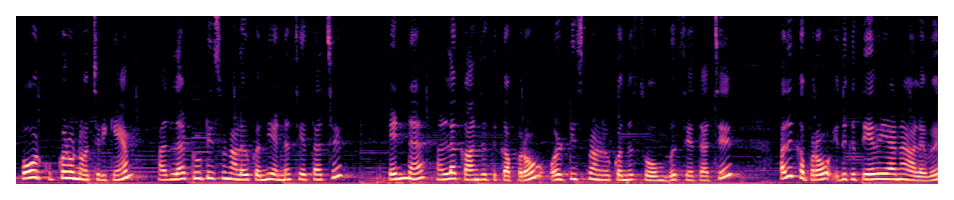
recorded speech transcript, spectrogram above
இப்போது ஒரு குக்கர் ஒன்று வச்சுருக்கேன். அதில் டூ டீஸ்பூன் அளவுக்கு வந்து எண்ணெய் சேர்த்தாச்சு. எண்ணெய் நல்லா காஞ்சதுக்கப்புறம் ஒரு டீஸ்பூன் அளவுக்கு வந்து சோம்பு சேர்த்தாச்சு. அதுக்கப்புறம் இதுக்கு தேவையான அளவு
